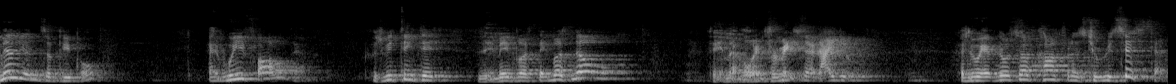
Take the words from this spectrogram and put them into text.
millions of people. And we follow them. Because we think that they, may must, they must know. They have more information than I do. And we have no self confidence to resist them.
